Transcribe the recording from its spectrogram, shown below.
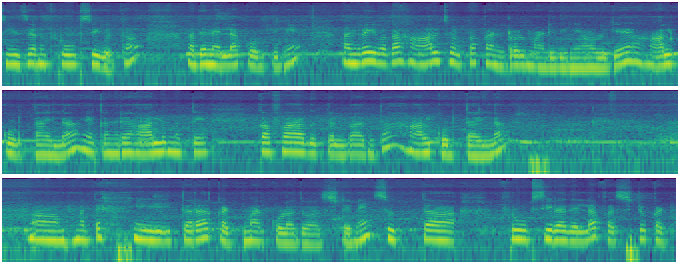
ಸೀಸನ್ ಫ್ರೂಟ್ ಸಿಗುತ್ತೋ ಅದನ್ನೆಲ್ಲ ಕೊಡ್ತೀನಿ. ಅಂದರೆ ಇವಾಗ ಹಾಲು ಸ್ವಲ್ಪ ಕಂಟ್ರೋಲ್ ಮಾಡಿದ್ದೀನಿ ಅವಳಿಗೆ. ಹಾಲು ಕೊಡ್ತಾ ಇಲ್ಲ. ಯಾಕಂದರೆ ಹಾಲು ಮತ್ತು ಕಫ ಆಗುತ್ತಲ್ವ ಅಂತ ಹಾಲು ಕೊಡ್ತಾ ಇಲ್ಲ. ಮತ್ತು ಈ ಥರ ಕಟ್ ಮಾಡ್ಕೊಳ್ಳೋದು ಅಷ್ಟೇ ಸುತ್ತ ಫ್ರೂಟ್ಸ್ ಇರೋದೆಲ್ಲ ಫಸ್ಟು ಕಟ್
